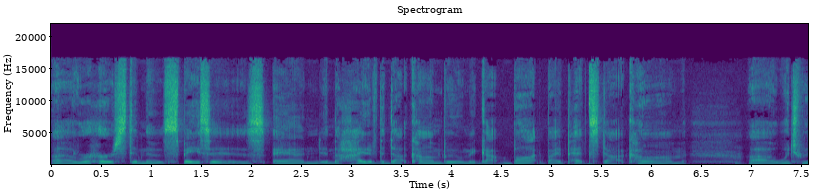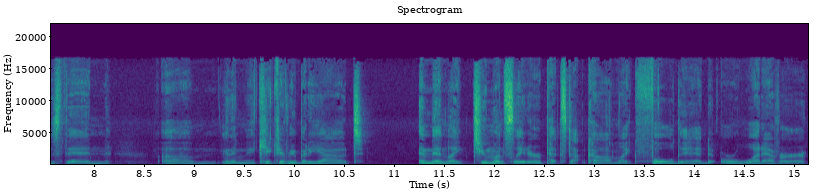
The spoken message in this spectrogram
uh, rehearsed in those spaces. And in the height of the dot com boom, it got bought by Pets.com, uh, which was then, um, and then they kicked everybody out. And then like two months later, Pets.com like folded or whatever,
